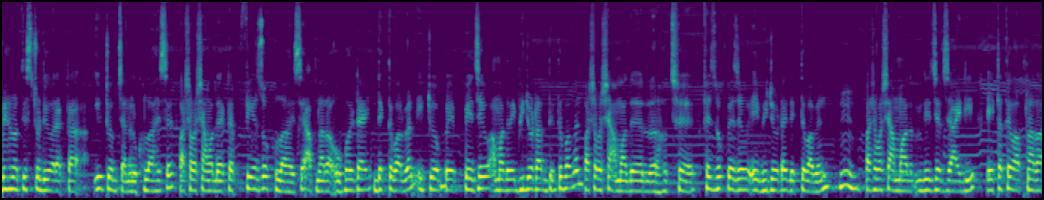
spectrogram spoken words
মেহনতি স্টুডিওর একটা ইউটিউব চ্যানেল খোলা হয়েছে। পাশাপাশি আমাদের একটা পেজও খোলা হয়েছে। আপনারা উভয়টাই দেখতে পারবেন। ইউটিউব পেজেও আমাদের এই ভিডিওটা দেখতে পাবেন। পাশাপাশি আমাদের হচ্ছে ফেসবুক পেজেও এই ভিডিওটাই দেখতে পাবেন। হুম? পাশাপাশি আমার নিজের যে আইডি এটাতেও আপনারা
